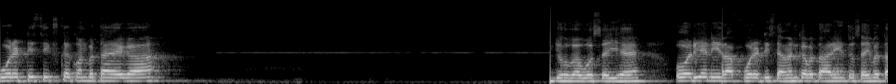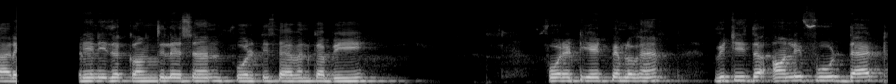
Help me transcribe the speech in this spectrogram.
486 का कौन बताएगा? जो होगा वो सही है। ओरियन इज़ आप 487 का बता रही हैं तो सही बता रहे ओरियन इज़ अ कॉन्सुलेशन 487 का बी 488 पे हम लोग हैं. Which is the only food that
